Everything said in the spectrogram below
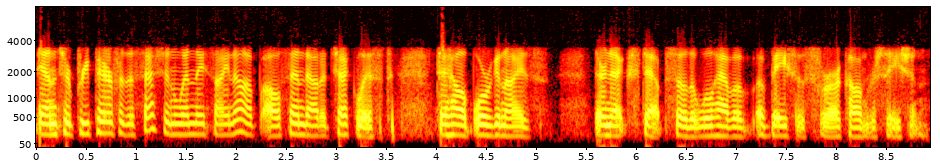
And to prepare for the session when they sign up, I'll send out a checklist to help organize their next step so that we'll have a, a basis for our conversation.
